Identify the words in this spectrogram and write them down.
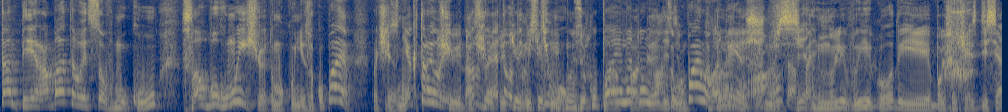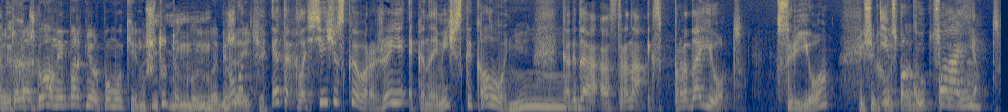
там перерабатывается в муку. Слава богу, мы еще эту муку не закупаем, но через некоторое время это, нас чё до это? этого Тихо, довести тихо, могут. мы закупаем А, эту муку? Закупаем эту? Конечно. А, ну да, Все нулевые годы и большую часть десятых. Это наш главный партнер по муке. Ну что такое? Вы Ну вот обижаете? это классическое выражение экономической колонии. Когда а, страна продает сырье И и покупает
